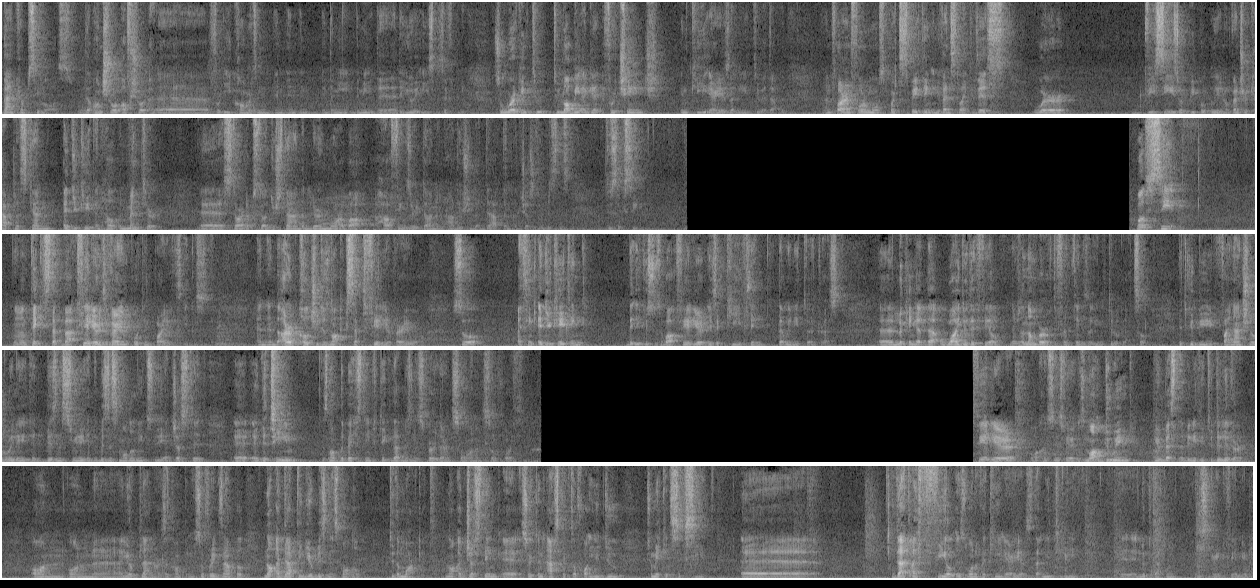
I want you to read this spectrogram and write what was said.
bankruptcy laws, the onshore, offshore uh, for e-commerce in, in, in, in the, the, the, UAE specifically. So working to, to lobby again for change in key areas that need to adapt. And far and foremost, participating in events like this where VCs or people, you know, venture capitalists can educate and help and mentor uh, startups to understand and learn more about how things are done and how they should adapt and adjust their business to succeed. Well, see, take a step back. Failure is a very important part of this ecosystem. And, and the Arab culture does not accept failure very well. So I think educating the ecosystem about failure is a key thing that we need to address. Uh, looking at that, why do they fail? There's a number of different things that you need to look at. So it could be financial related, business related, the business model needs to be adjusted, uh, uh, the team is not the best team to take that business further and so on and so forth. Failure, what constitutes failure, is not doing your best ability to deliver on, on uh, your plan or as a company. So for example, not adapting your business model to the market, not adjusting uh, certain aspects of what you do to make it succeed. Uh, that I feel is one of the key areas that need to be uh, looked at when considering failure.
